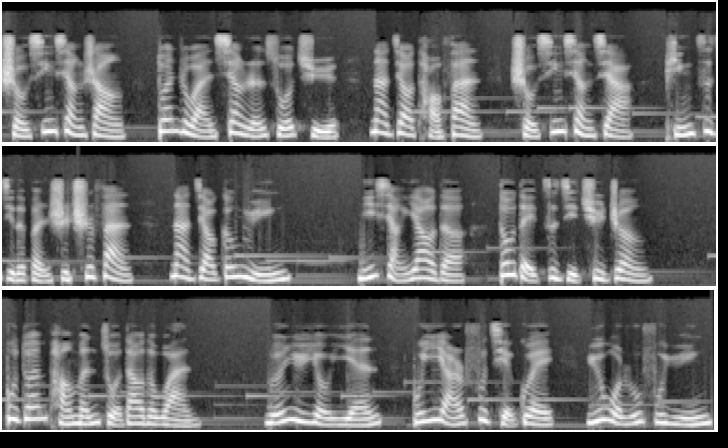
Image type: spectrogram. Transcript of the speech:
手心向上，端着碗向人索取，那叫讨饭；手心向下，凭自己的本事吃饭，那叫耕耘。你想要的，都得自己去挣。不端旁门左道的碗，《论语》有言：“不义而富且贵，于我如浮云。”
